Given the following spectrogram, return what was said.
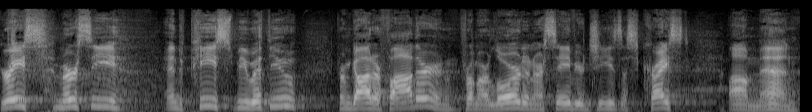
Grace, mercy, and peace be with you from God our Father and from our Lord and our Savior Jesus Christ. Amen.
